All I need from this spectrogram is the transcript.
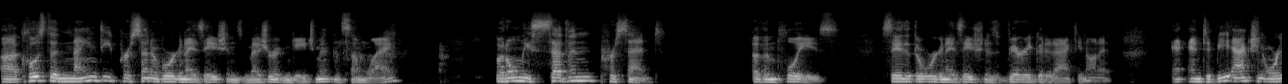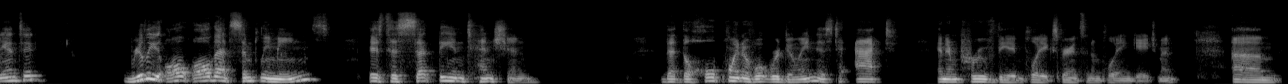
Uh, close to 90% of organizations measure engagement in some way, but only 7% of employees say that their organization is very good at acting on it. And, and to be action oriented, really all, all that simply means is to set the intention that the whole point of what we're doing is to act and improve the employee experience and employee engagement. Um,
